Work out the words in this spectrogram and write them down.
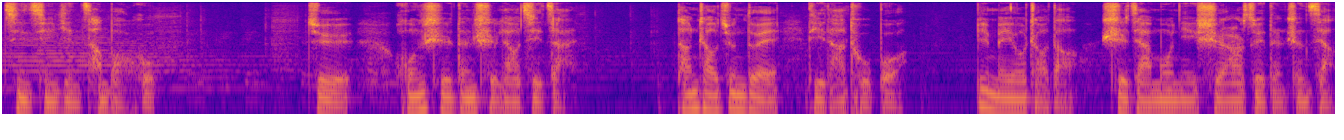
进行隐藏保护。据《红石》等史料记载，唐朝军队抵达吐蕃，并没有找到释迦牟尼十二岁等身像，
